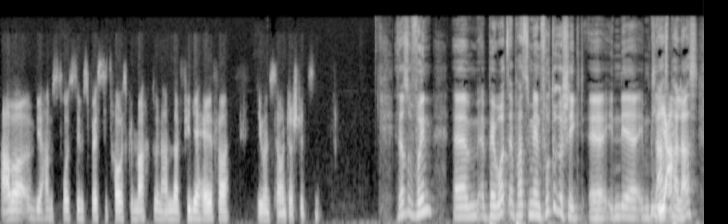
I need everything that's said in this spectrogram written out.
aber wir haben es trotzdem das Beste draus gemacht und haben da viele Helfer, die uns da unterstützen. Jetzt hast du vorhin, ähm, per WhatsApp hast du mir ein Foto geschickt äh, in der, im Glaspalast. Ja.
